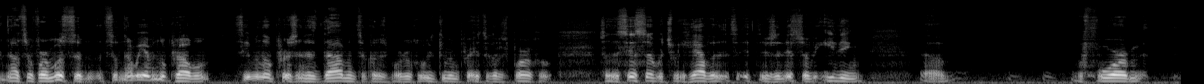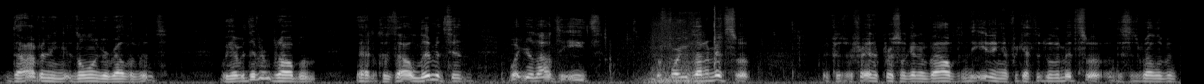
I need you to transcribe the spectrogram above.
Now it's before Muslim. So now we have a new problem. So even though a person has davened to Kodesh Baruch Hu, he's giving praise to Kodesh Baruch Hu. So this issa which we have, it, there's an issa of eating uh, before davening is no longer relevant. We have a different problem that Chazal limited what you're allowed to eat before you've done a mitzvah, because they're afraid a person will get involved in the eating and forget to do the mitzvah. This is relevant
